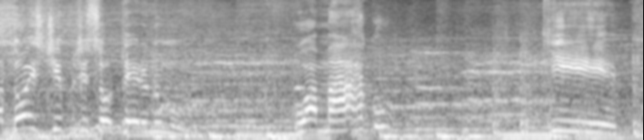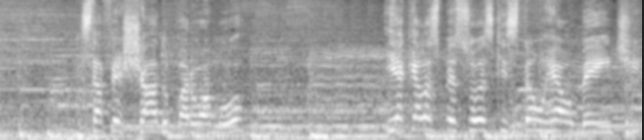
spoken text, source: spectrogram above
Há dois tipos de solteiro no mundo o amargo, que está fechado para o amor, e aquelas pessoas que estão realmente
